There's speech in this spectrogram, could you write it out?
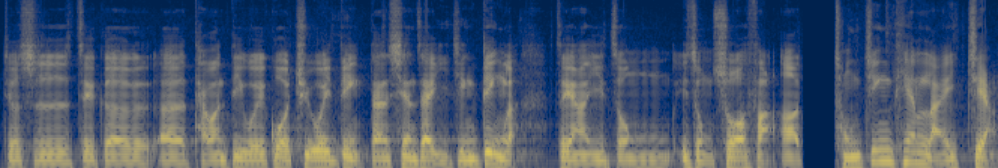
就是这个，呃，台湾地位过去未定，但是现在已经定了，这样一种一种说法啊。从今天来讲，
